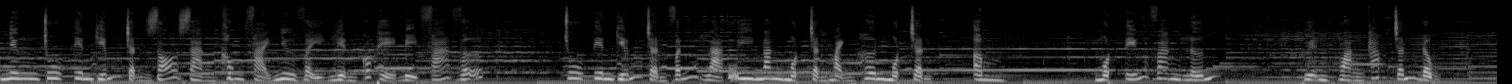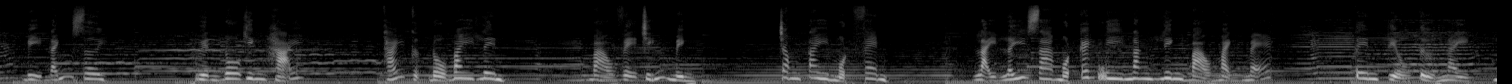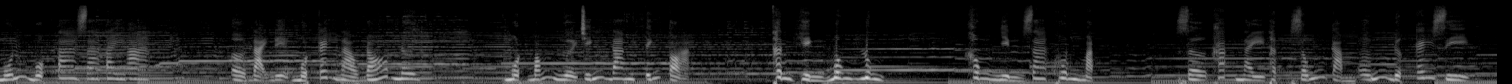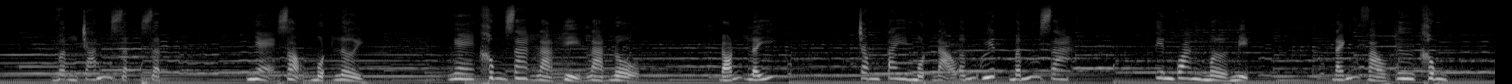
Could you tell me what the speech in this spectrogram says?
Nhưng chu tiên kiếm trận rõ ràng không phải như vậy liền có thể bị phá vỡ chu tiên kiếm trận vẫn là uy năng một trận mạnh hơn một trận. Âm. Một tiếng vang lớn. Huyện Hoàng Tháp chấn động. Bị đánh rơi. Huyền Đô kinh hãi. Thái cực đồ bay lên. Bảo vệ chính mình. Trong tay một phen. Lại lấy ra một cách uy năng linh bảo mạnh mẽ. Tên tiểu tử này muốn buộc ta ra tay a. Ở đại địa một cách nào đó nơi. Một bóng người chính đang tính tỏa. Thân hình mông lung. Không nhìn ra khuôn mặt. Giờ khắc này thật giống cảm ứng được cái gì. Vâng chán giật giật. Nhẹ giọng một lời. Nghe không ra là hỉ là nổ Đón lấy. Trong tay một đảo ấm quyết bấm ra. Tiên quang mờ mịt. Đánh vào hư không.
